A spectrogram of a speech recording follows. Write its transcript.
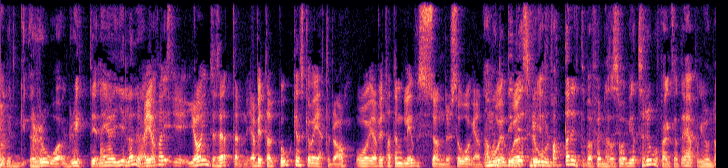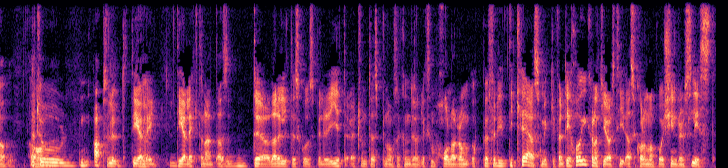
jävligt g- rå, gritty. Nej, jag gillade den Ja, Jag, var, jag har inte sett den. Jag vet att boken ska vara jättebra och jag vet att den blev söndersågad. Ja, men och, det, och det jag, tror, jag fattar inte varför den är så, men jag tror faktiskt att det är på grund av... jag av tror absolut dialek, dialekterna alltså, dödade lite skådespeleriet där. Jag tror inte Espinosa kunde liksom hålla dem uppe, för det, det krävs mycket. För det har ju kunnat göras tidigare, alltså kollar man på Schindler's list.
